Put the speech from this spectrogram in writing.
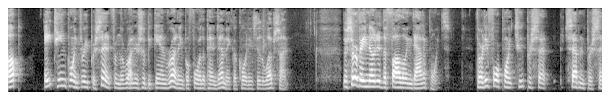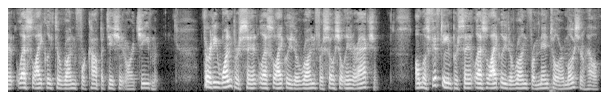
up 18.3% from the runners who began running before the pandemic, according to the website. The survey noted the following data points. 34.2%, 7% less likely to run for competition or achievement, 31% less likely to run for social interaction, almost 15% less likely to run for mental or emotional health,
